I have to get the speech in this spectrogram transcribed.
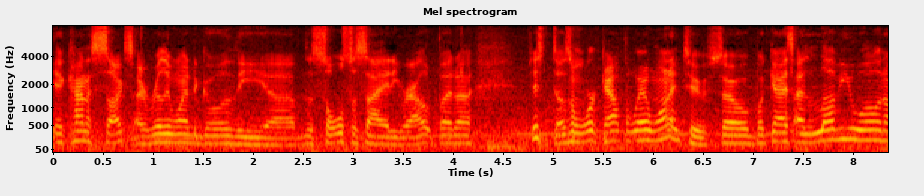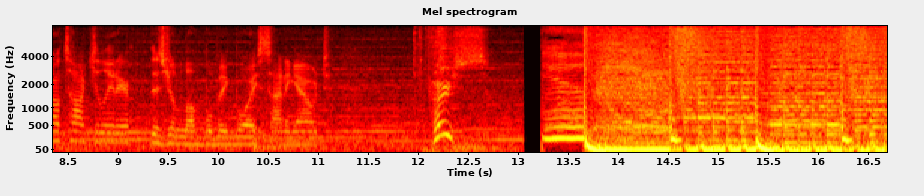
it kind of sucks. I really wanted to go the uh, the Soul Society route, but uh, just doesn't work out the way I wanted to. So, but guys, I love you all, and I'll talk to you later. This is your lovable big boy signing out. Peace. You Thank you.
